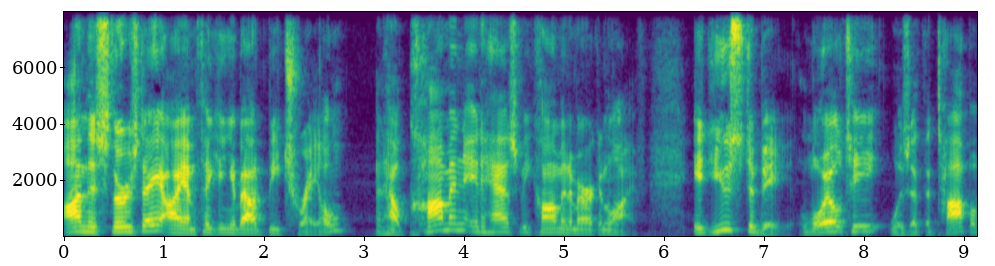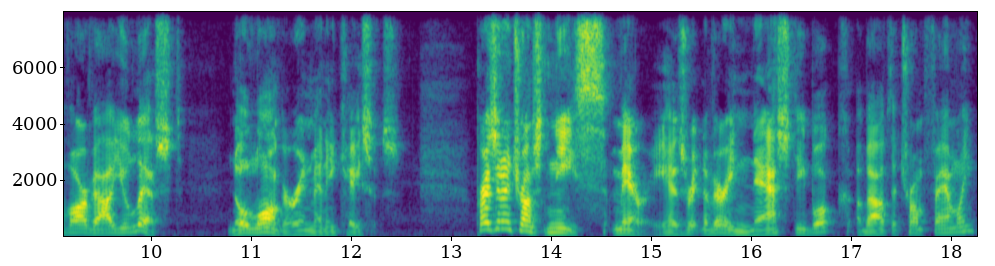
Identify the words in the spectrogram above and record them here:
on this Thursday, I am thinking about betrayal and how common it has become in American life. It used to be loyalty was at the top of our value list, no longer in many cases. President Trump's niece, Mary, has written a very nasty book about the Trump family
